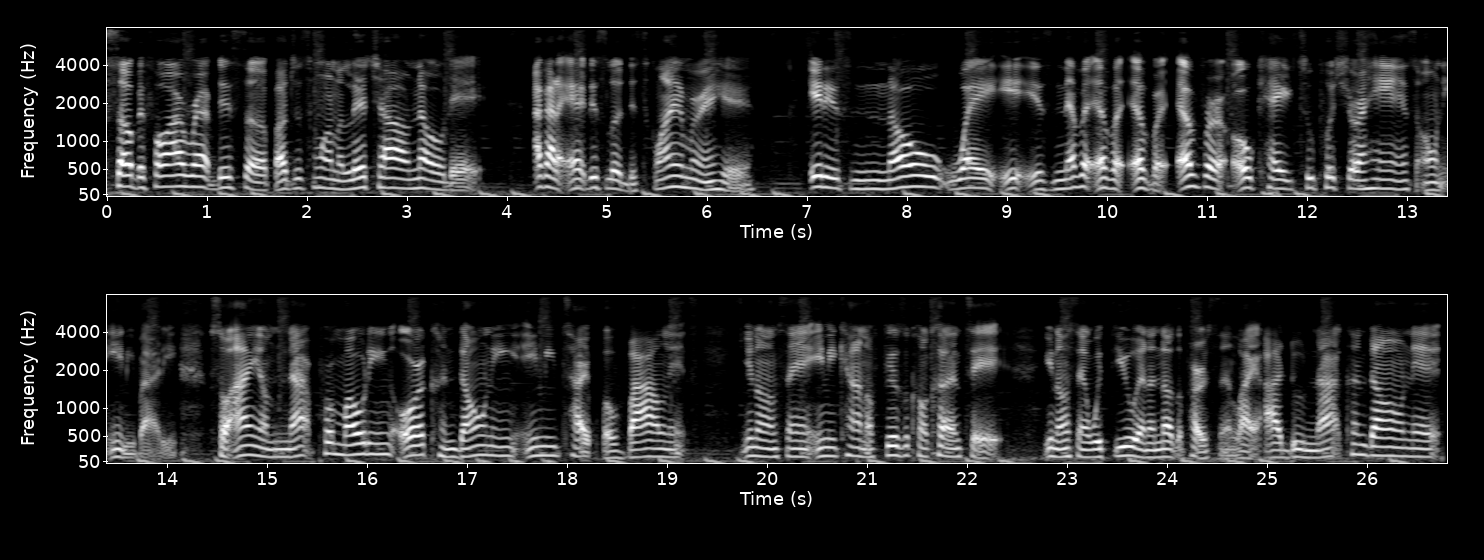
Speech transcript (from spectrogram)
So before I wrap this up, I just want to let y'all know that I got to add this little disclaimer in here it is no way, it is never, ever, ever, ever okay to put your hands on anybody. So I am not promoting or condoning any type of violence, you know what I'm saying, any kind of physical contact, You know what I'm saying? With you and another person. Like, I do not condone it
